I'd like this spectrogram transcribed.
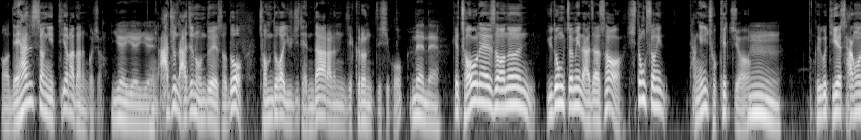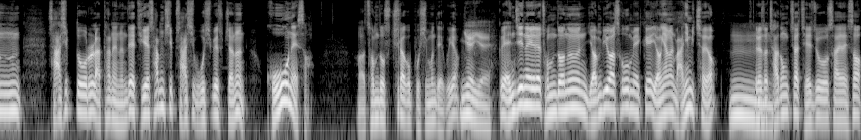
어, 내한성이 뛰어나다는 거죠. 예 예 예. 아주 낮은 온도에서도 점도가 유지된다라는 이제 그런 뜻이고 네네. 그 저온에서는 유동점이 낮아서 시동성이 당연히 좋겠죠. 음. 그리고 뒤에 상온은 40도를 나타내는데 뒤에 30, 40, 50의 숫자는 고온에서 어, 점도 수치라고 보시면 되고요. 예 예. 그 엔진 오일의 점도는 연비와 소음에 꽤 영향을 많이 미쳐요. 음. 그래서 자동차 제조사에서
